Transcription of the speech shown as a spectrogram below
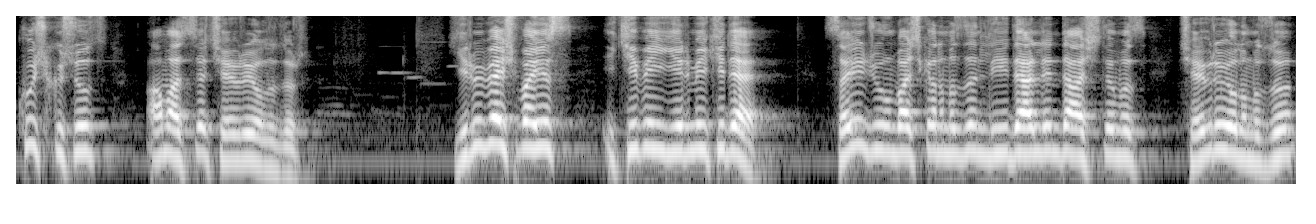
kuşkusuz Amasya Çevre Yolu'dur. 25 Mayıs 2022'de Sayın Cumhurbaşkanımızın liderliğinde açtığımız çevre yolumuzu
